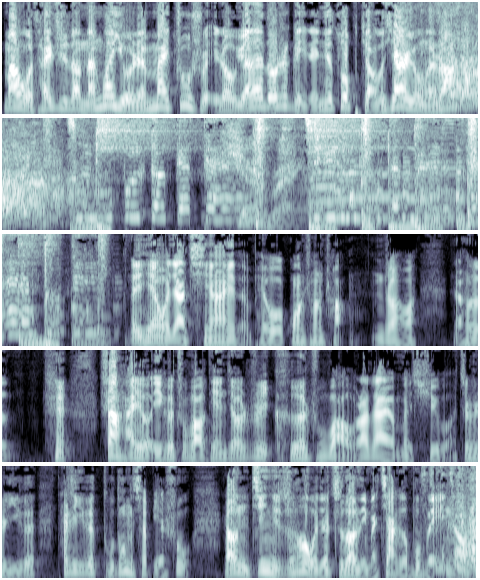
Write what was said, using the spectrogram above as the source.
妈，我才知道，难怪有人卖注水肉，原来都是给人家做饺子馅儿用的，是吧？那天我家亲爱的陪我逛商场，你知道吗？然后。上海有一个珠宝店叫瑞科珠宝，我不知道大家有没有去过，就是一个它是一个独栋的小别墅，然后你进去之后，我就知道里面价格不菲，你知道吗？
